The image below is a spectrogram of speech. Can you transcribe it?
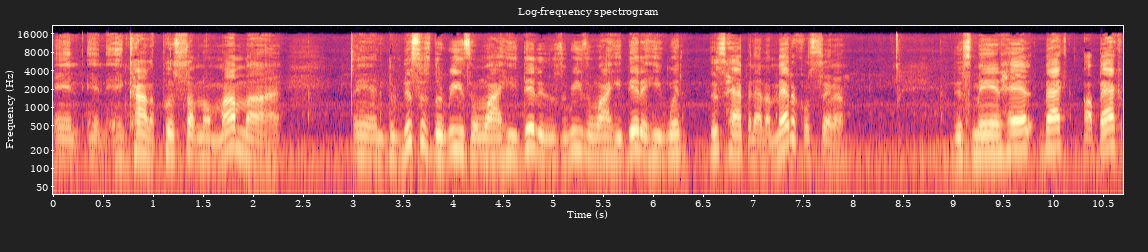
and, and, and kind of put something on my mind. And this is the reason why he did it. Is the reason why he did it. He went. This happened at a medical center. This man had back a back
